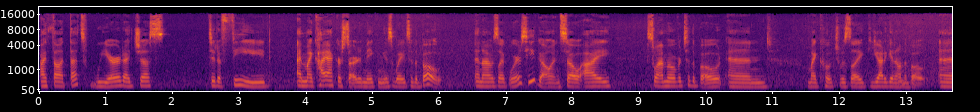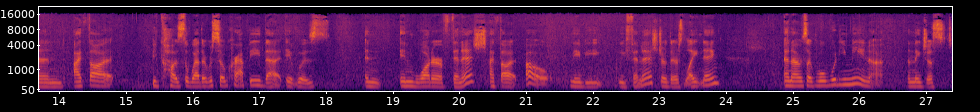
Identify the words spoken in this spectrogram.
I thought, that's weird. I just did a feed and my kayaker started making his way to the boat. And I was like, where's he going? So I swam over to the boat, and my coach was like, you got to get on the boat. And I thought because the weather was so crappy that it was an in water finish, I thought, oh, maybe we finished or there's lightning. And I was like, well, what do you mean? Uh, and they just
